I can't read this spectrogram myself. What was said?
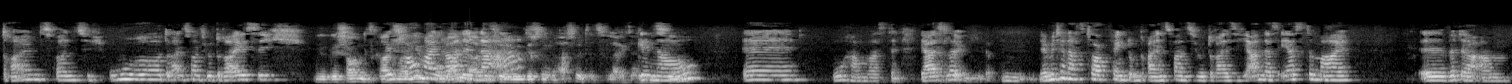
23 Uhr, 23.30 Uhr. Wir, schauen jetzt gerade mal, mal gerade nach. Deswegen, deswegen raschelt es vielleicht ein genau. bisschen. Genau. Äh, wo haben wir es denn? Ja, es, der Mitternachtstalk fängt um 23.30 Uhr an. Das erste Mal äh, wird er am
